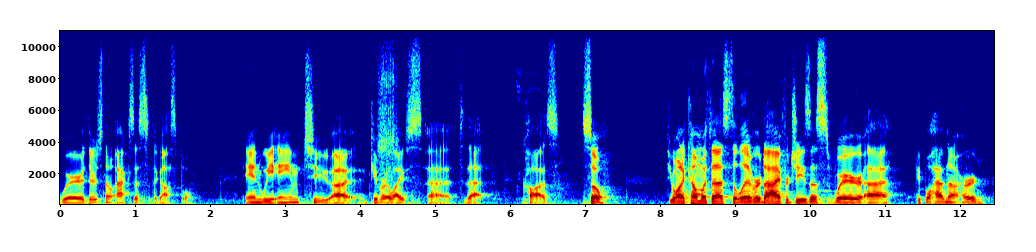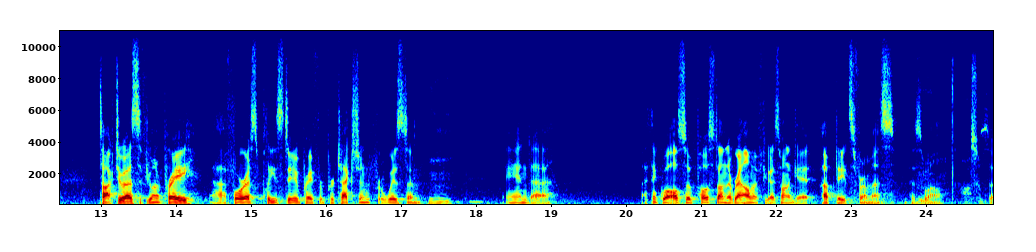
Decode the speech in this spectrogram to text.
where there's no access to the gospel. And we aim to uh, give our lives uh, to that cause. So, if you want to come with us to live or die for Jesus, where uh, people have not heard, talk to us. If you want to pray uh, for us, please do. Pray for protection, for wisdom. Mm. And uh, I think we'll also post on the realm if you guys want to get updates from us as well. Awesome. So.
